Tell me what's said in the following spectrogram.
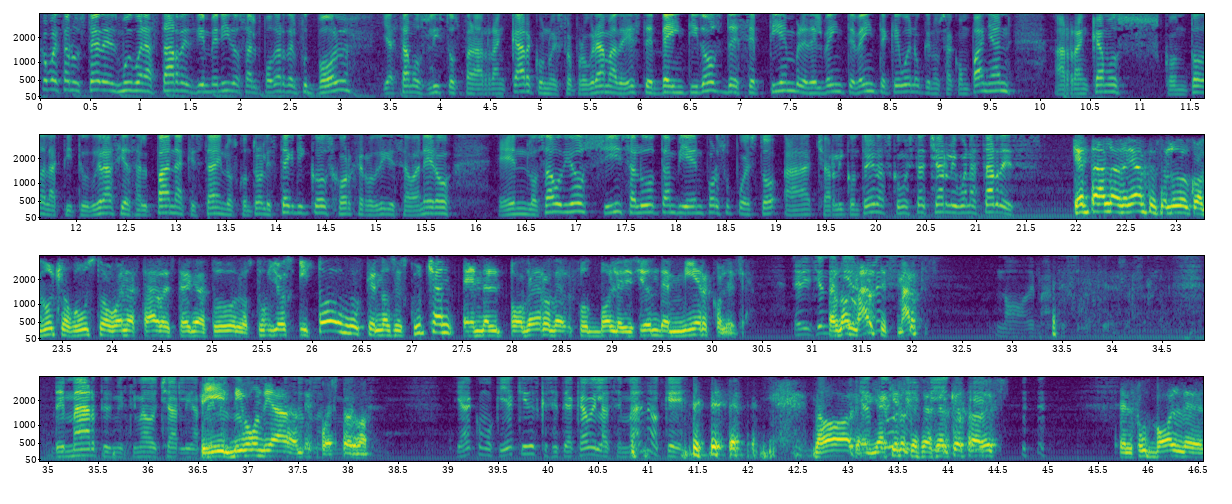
¿Cómo están ustedes? Muy buenas tardes, bienvenidos al Poder del Fútbol. Ya estamos listos para arrancar con nuestro programa de este 22 de septiembre del 2020. Qué bueno que nos acompañan. Arrancamos con toda la actitud. Gracias al PANA que está en los controles técnicos, Jorge Rodríguez Sabanero en los audios y saludo también, por supuesto, a Charlie Contreras. ¿Cómo estás Charlie? Buenas tardes. ¿Qué tal, Adrián? Te saludo con mucho gusto. Buenas tardes, tenga tú los tuyos y todos los que nos escuchan en el Poder del Fútbol, edición de miércoles. Edición de Perdón, miércoles. martes, martes. No, de martes, sí, tienes razón. De martes, mi estimado Charlie. Sí, vivo un día después, perdón. Ya, como que ya quieres que se te acabe la semana o qué? no, Ya ya, quiero que se acerque ¿o otra qué? vez el fútbol de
